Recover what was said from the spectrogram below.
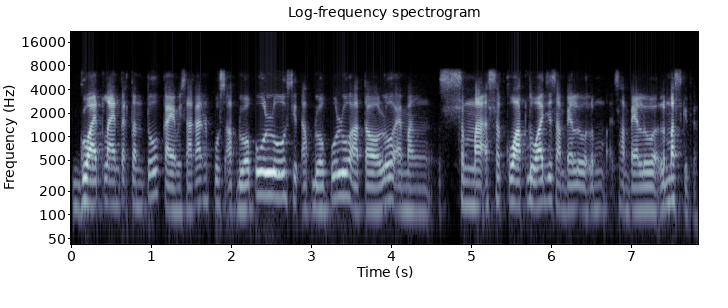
guideline tertentu kayak misalkan push up 20, sit up 20 atau lu emang sema, sekuat lu aja sampai lu lem- sampai lu lemes gitu?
